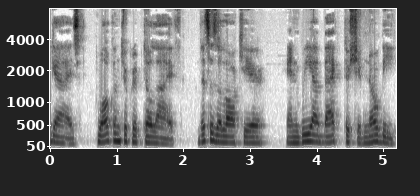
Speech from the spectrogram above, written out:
guys, welcome to Crypto Live. This is Alok here, and we are back to Shibnobi.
